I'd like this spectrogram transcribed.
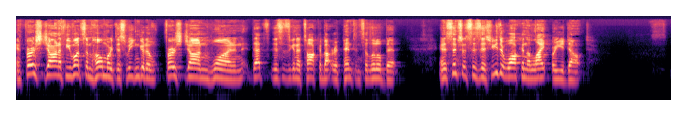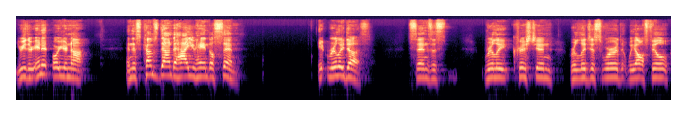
And First John, if you want some homework this week, you can go to First John 1, and that's, this is going to talk about repentance a little bit. And essentially it says this you either walk in the light or you don't. You're either in it or you're not. And this comes down to how you handle sin. It really does. Sin's this really Christian, religious word that we all feel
